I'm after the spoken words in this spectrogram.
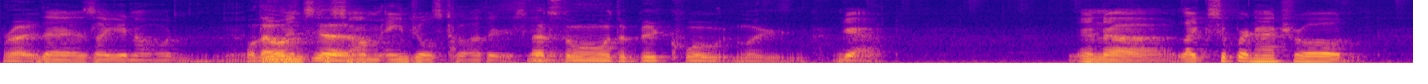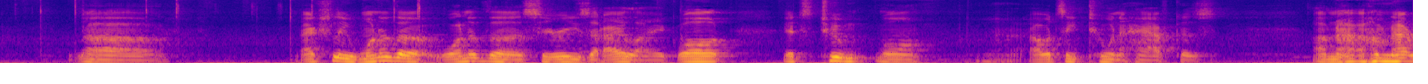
Right. that is like you know Well, that was- demons to some, angels to others. that's know. the one with the big quote like Yeah. And uh like Supernatural uh actually one of the one of the series that I like, well, it's two well, I would say two and a half cuz I'm not I'm not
